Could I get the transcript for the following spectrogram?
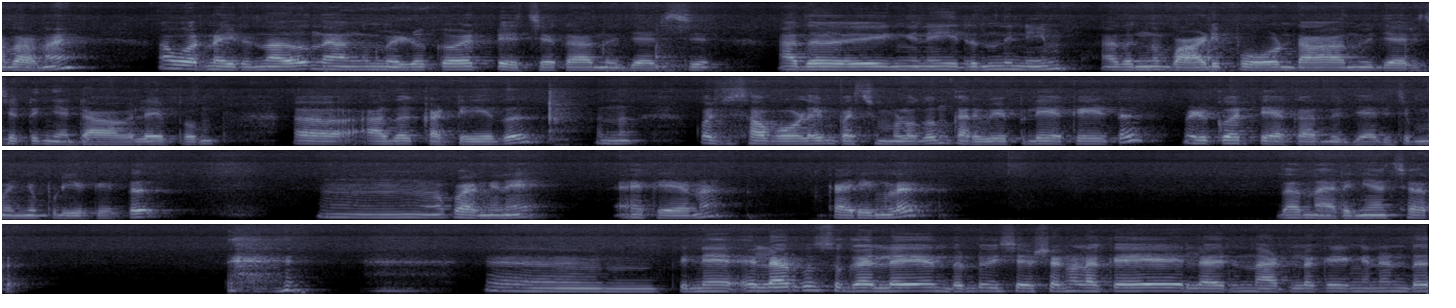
അതാണേ. ആ ഒരെണ്ണം ഇരുന്ന് അത് അങ്ങ് മെഴുക്കുവരട്ടി വെച്ചേക്കാമെന്ന് വിചാരിച്ച് അത് ഇങ്ങനെ ഇരുന്നിനിയും അതങ്ങ് വാടി പോകണ്ടെന്ന് വിചാരിച്ചിട്ട് ഞാൻ രാവിലെ ഇപ്പം അത് കട്ട് ചെയ്ത് ഒന്ന് കുറച്ച് സവോളയും പച്ചമുളകും കറിവേപ്പിലയൊക്കെ ഇട്ട് മെഴുക്കുവരട്ടിയാക്കാമെന്ന് വിചാരിച്ചു മഞ്ഞപ്പൊടിയൊക്കെ ഇട്ട്. അപ്പോൾ അങ്ങനെ ഒക്കെയാണ് കാര്യങ്ങൾ ഇതാ നാരങ്ങാച്ചാർ ഉം, പിന്നെ എല്ലാവർക്കും സുഖമല്ലേ എന്തുണ്ട് വിശേഷങ്ങളൊക്കെ? എല്ലാവരും നാട്ടിലൊക്കെ എങ്ങനെയുണ്ട്?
